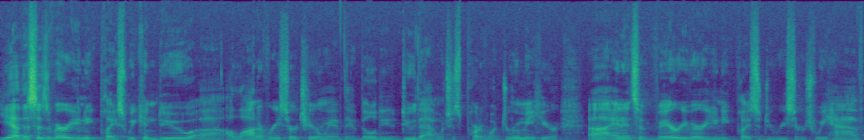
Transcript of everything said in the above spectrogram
Yeah, this is a very unique place. We can do uh, a lot of research here and we have the ability to do that, which is part of what drew me here. Uh, and it's a very, very unique place to do research. We have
